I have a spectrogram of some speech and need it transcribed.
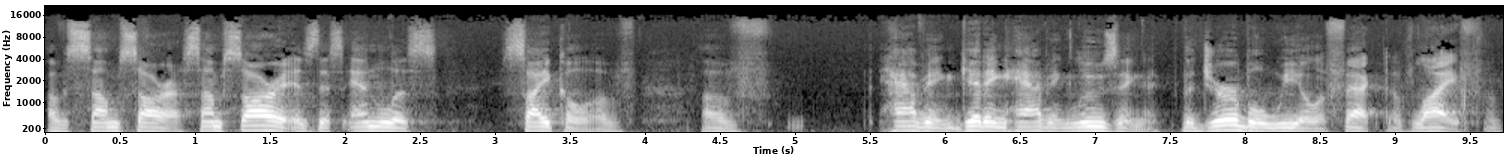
of samsara. Samsara is this endless cycle of, of having, getting, having, losing, the gerbil wheel effect of life, of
